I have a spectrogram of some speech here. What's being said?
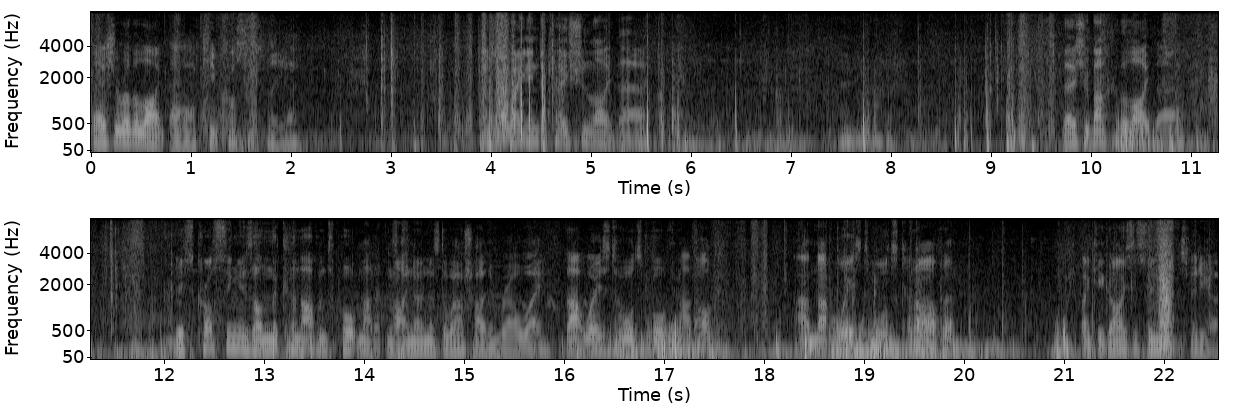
There's your other light there, keep crossing clear. There's a train indication light there. There's your back of the light there. This crossing is on the Caernarfon to Porthmadog line, known as the Welsh Highland Railway. That way is towards Porthmadog, and that way is towards Caernarfon. Thank you guys, see you in the next video.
